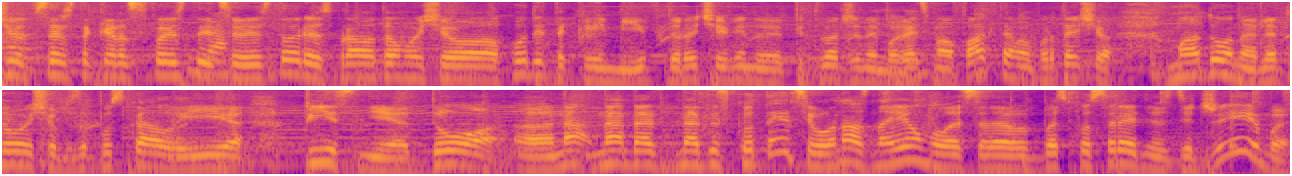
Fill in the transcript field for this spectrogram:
Хочу все ж таки розповісти цю історію. Справа в тому, що ходить такий міф. До речі, він підтверджений багатьма фактами про те, що Мадонна для того, щоб запускали її пісні до е, на, на, на, на дискотеці, вона знайомилася безпосередньо з діджеями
